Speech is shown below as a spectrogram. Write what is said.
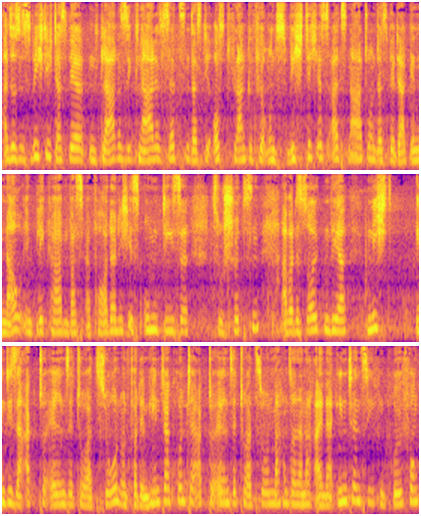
Also es ist wichtig, dass wir ein klares Signal setzen, dass die Ostflanke für uns wichtig ist als NATO und dass wir da genau im Blick haben, was erforderlich ist, um diese zu schützen. Aber das sollten wir nicht in dieser aktuellen Situation und vor dem Hintergrund der aktuellen Situation machen, sondern nach einer intensiven Prüfung.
